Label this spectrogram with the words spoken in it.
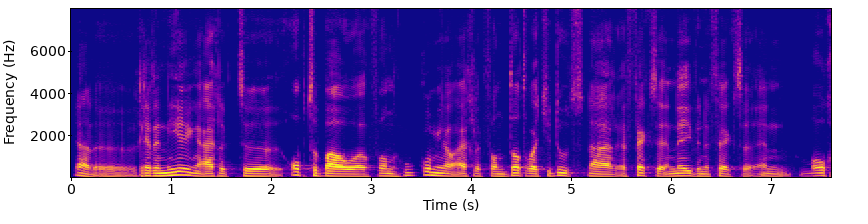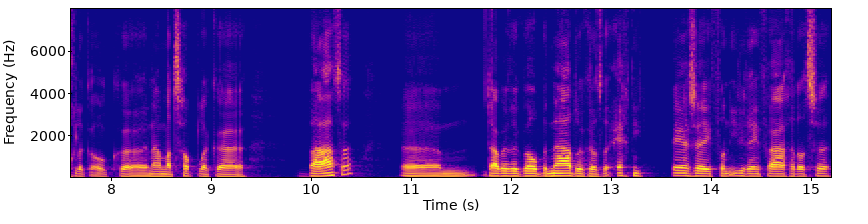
ja, de redenering eigenlijk te, op te bouwen van hoe kom je nou eigenlijk van dat wat je doet naar effecten en neveneffecten en mogelijk ook naar maatschappelijke baten. Um, daarbij wil ik wel benadrukken dat we echt niet per se van iedereen vragen dat ze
